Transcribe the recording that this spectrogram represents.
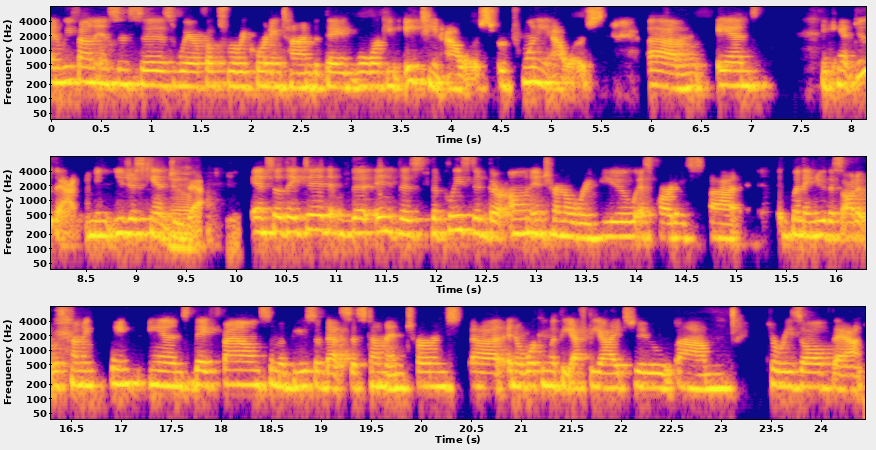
And we found instances where folks were recording time that they were working 18 hours or 20 hours. Um, and you can't do that. I mean, you just can't do yeah. that. And so they did the in, this, the police did their own internal review as part of uh, when they knew this audit was coming, and they found some abuse of that system and turned uh, and are working with the FBI to um, to resolve that.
